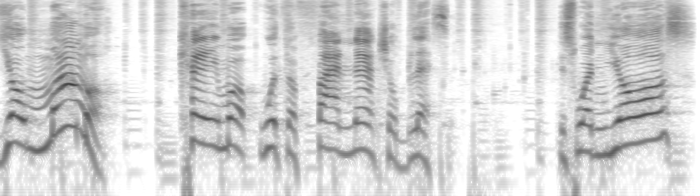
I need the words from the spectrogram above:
Your mama came up with a financial blessing. This wasn't yours.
